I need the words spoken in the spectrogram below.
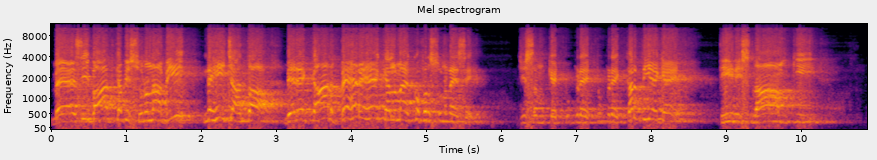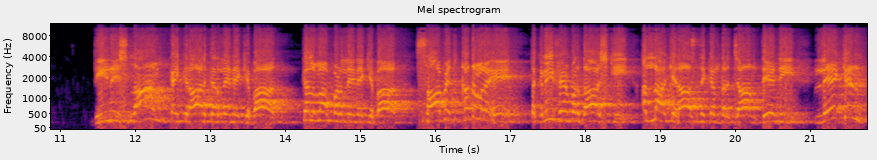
میں ایسی بات کبھی سننا بھی نہیں چاہتا۔ میرے کان بہرے ہیں کلمہ کفر سننے سے۔ جسم کے ٹکڑے ٹکڑے کر دیے گئے۔ دین اسلام کی دین اسلام کا اقرار کر لینے کے بعد، کلمہ پڑھ لینے کے بعد، ثابت قدم رہے، تکلیفیں برداشت کی، اللہ کے راستے کے اندر جان دے دی، لیکن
